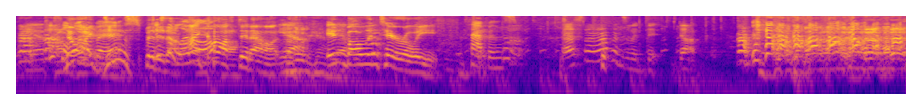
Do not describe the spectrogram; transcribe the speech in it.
Yeah, No, I bit. didn't spit Just it out. I coughed it out Yeah. Okay. involuntarily. Happens. That's what happens with di- duck.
